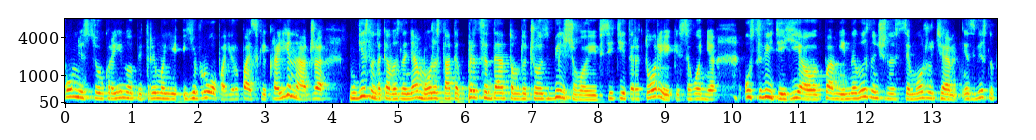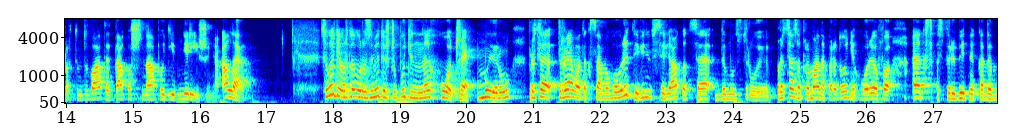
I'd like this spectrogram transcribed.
повністю Україну підтримує Європа, європейські країни, адже дійсно таке визнання може стати прецедентом до чогось більшого. І всі ті території, які сьогодні у світі є у певній невизначеності, можуть е, звісно претендувати також на подібні рішення, але. Сьогодні важливо розуміти, що Путін не хоче миру. Про це треба так само говорити. Він всіляко це демонструє. Про це зокрема напередодні говорив екс-співробітник КДБ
